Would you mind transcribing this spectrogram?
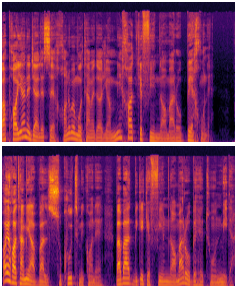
و پایان جلسه خانم معتمداریا می‌خواد که فیلمنامه رو بخونه. آیا حاتمی اول سکوت می‌کنه و بعد میگه که فیلمنامه رو بهتون میدن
